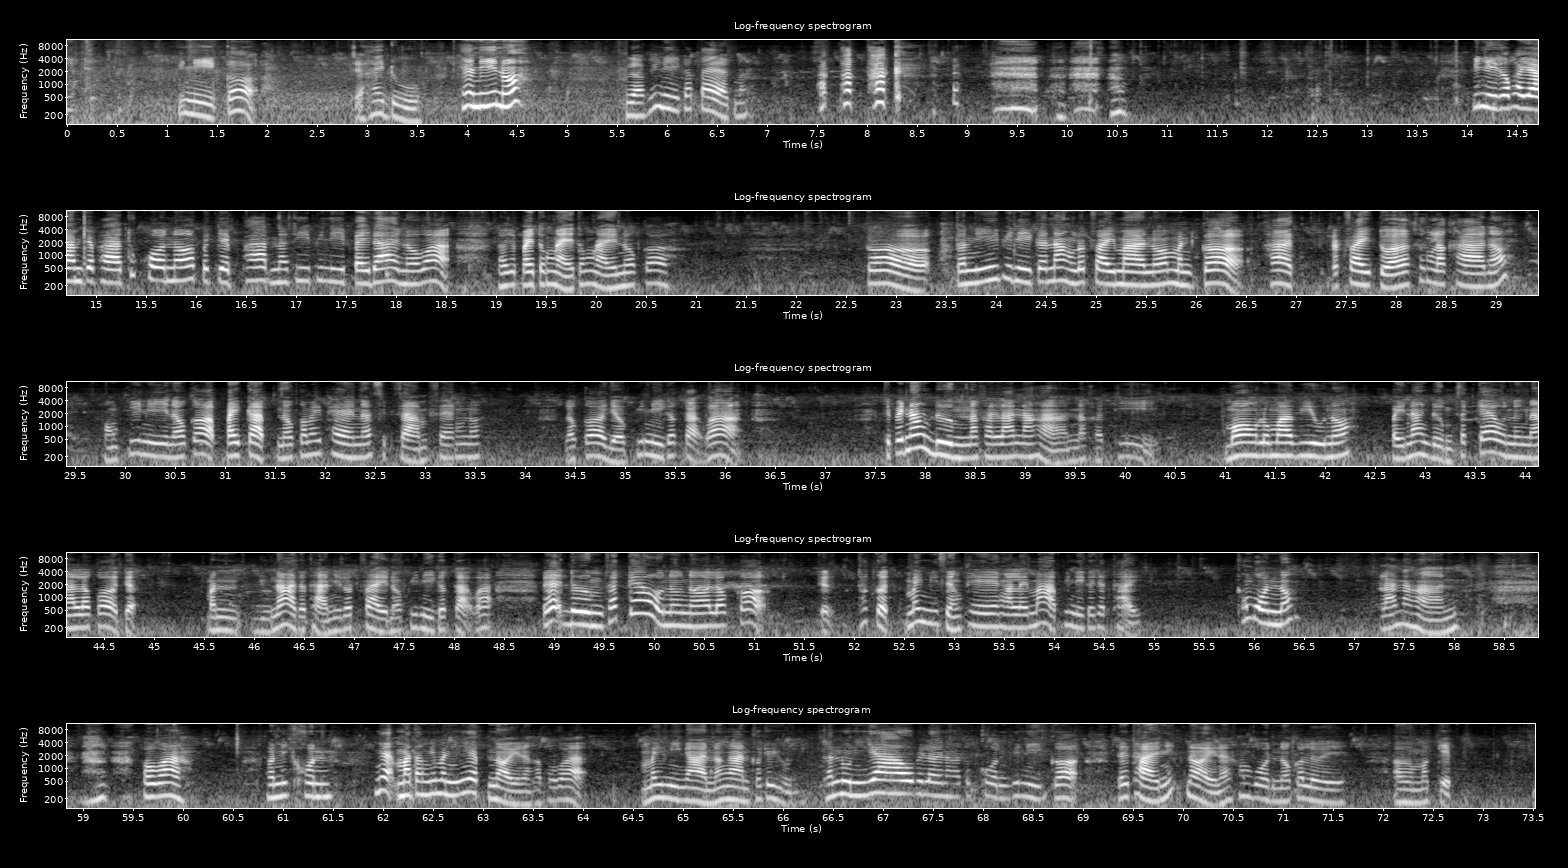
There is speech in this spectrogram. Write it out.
พี่นีก็จะให้ดู แค่นี้เนาะเผื่อพี่นีก็แตกนะ พักพักพัก พี่นีก็พยายามจะพาทุกคนเนาะไปเก็บภาพนะที่พี่นีไปได้เนาะว่า เราจะไปตรงไหนตรงไหนเนาะก็ ก็ตอนนี้พี่นีก็นั่งรถไฟมาเนาะมันก็ค่ารถไฟตั๋วเครึ่องราคาเนาะของพี่นีเนาะก็ไปกลับเนาะก็ไม่แพงนะสิบสามแฟงเนาะแล้วก็เดี๋ยวพี่นีก็กะว่า จะไปนั่งดื่มนะคะร้านอาหารนะคะที่มองลงมาวิวเนาะ ไปนั่งดื่มสักแก้วหนึ่งนะ แล้วก็จะมันอยู่หน้าสถานีรถไฟเนาะพี่นีก็กะว่าแวะดื่มสักแก้วหนึ่งเนาะแล้วก็จะถ้าเกิดไม่มีเสียงเพลงอะไรมาก พี่นีก็จะถ่ายข้างบนเนาะร้านอาหาร เพราะว่าวันนี้คนเนี่ยมาทางนี้มันเงียบหน่อยนะคะ เพราะว่าไม่มีงานนะงานเขาจะอยู่ถนนยาวไปเลยนะคะ ทุกคนพี่นีก็ได้ถ่ายนิดหน่อยนะ ข้างบนเนาะก็เลย เออมาเก็บ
